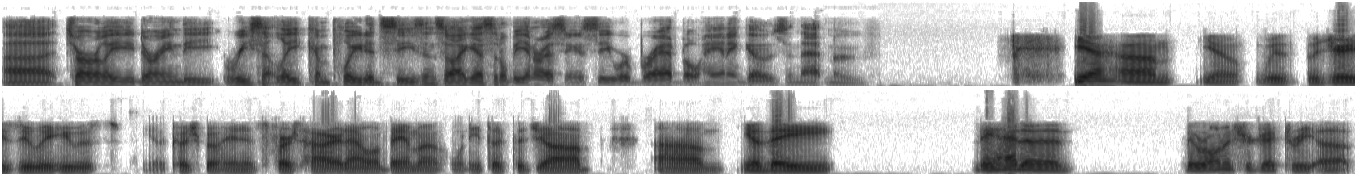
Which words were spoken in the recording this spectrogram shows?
uh, Charlie, during the recently completed season. So I guess it'll be interesting to see where Brad Bohannon goes in that move. Yeah, um, you know, with with Jerry Zulli, he was you know Coach Bohannon's first hire at Alabama when he took the job. Um, you know, they they had a they were on a trajectory up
